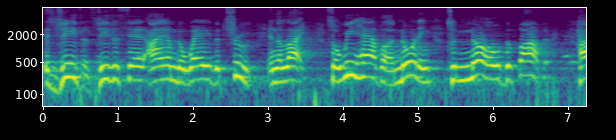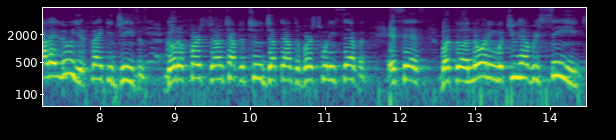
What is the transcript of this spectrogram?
It's Jesus. Jesus said, I am the way, the truth, and the life. So we have an anointing to know the Father. Hallelujah. Thank you, Jesus. Go to 1 John chapter 2, jump down to verse 27. It says, But the anointing which you have received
